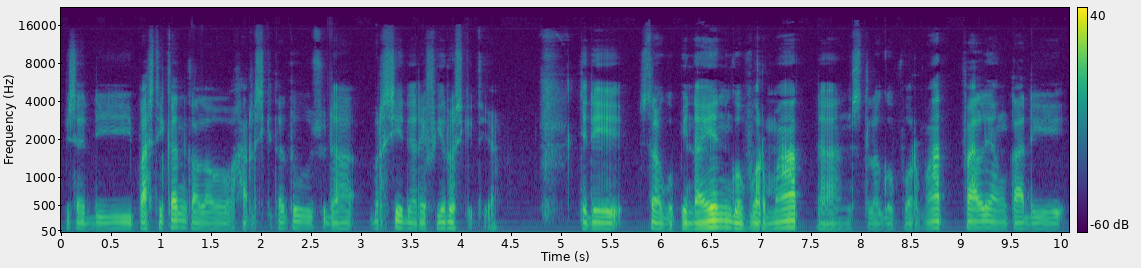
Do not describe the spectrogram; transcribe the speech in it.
bisa dipastikan kalau hard disk kita tuh sudah bersih dari virus gitu ya. Jadi setelah gue pindahin gue format dan setelah gue format file yang tadi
